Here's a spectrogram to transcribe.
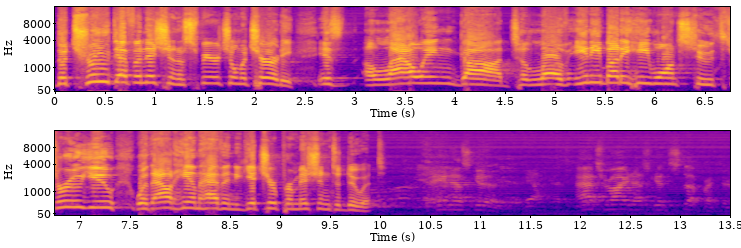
The true definition of spiritual maturity is allowing God to love anybody He wants to through you without Him having to get your permission to do it. Hey, that's good. That's right. That's good stuff right there.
